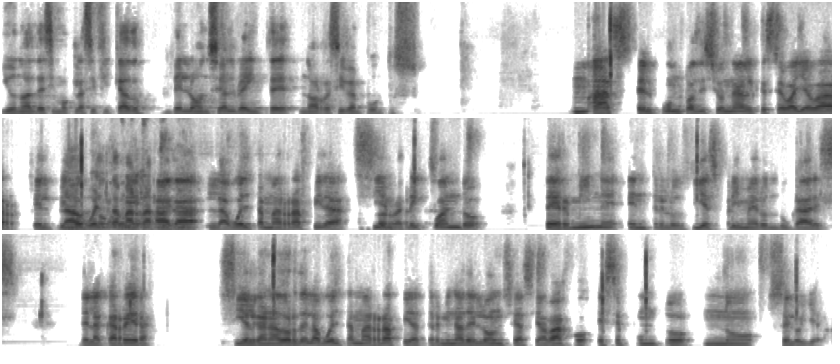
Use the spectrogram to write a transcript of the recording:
y 1 al décimo clasificado. Del 11 al 20 no reciben puntos. Más el punto adicional que se va a llevar el piloto vuelta más que rápida. haga la vuelta más rápida, siempre y Correcto. cuando termine entre los 10 primeros lugares de la carrera. Si el ganador de la vuelta más rápida termina del 11 hacia abajo, ese punto no se lo lleva,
